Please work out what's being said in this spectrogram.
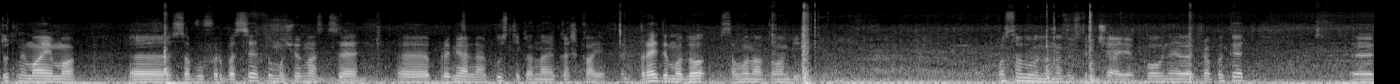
Тут ми маємо сабвуфер басе, тому що в нас це е, преміальна акустика на кашкаях. Перейдемо до салону автомобіля. По салону нас зустрічає повний електропакет, е,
